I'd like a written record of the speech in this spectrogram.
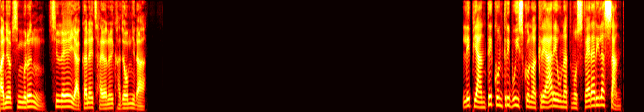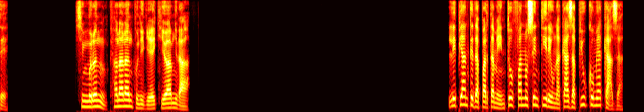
관엽식물은 실내에 약간의 자연을 가져옵니다. Le piante contribuiscono a creare un'atmosfera rilassante. 식물은 편안한 분위기에 기여합니다. Le piante d'appartamento fanno sentire una casa più come a casa.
